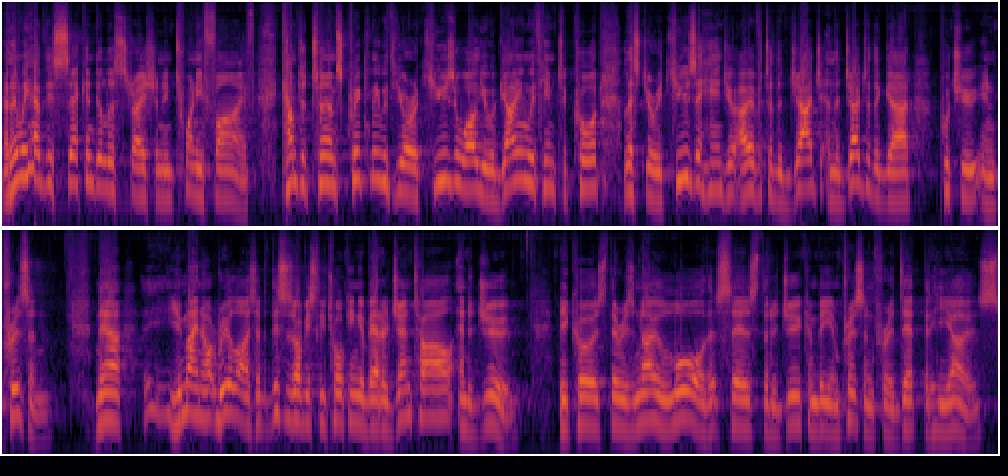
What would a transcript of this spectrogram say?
And then we have this second illustration in 25. Come to terms quickly with your accuser while you are going with him to court, lest your accuser hand you over to the judge and the judge of the guard put you in prison. Now, you may not realize it, but this is obviously talking about a Gentile and a Jew, because there is no law that says that a Jew can be in prison for a debt that he owes.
